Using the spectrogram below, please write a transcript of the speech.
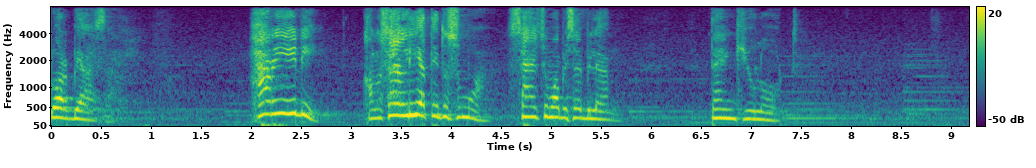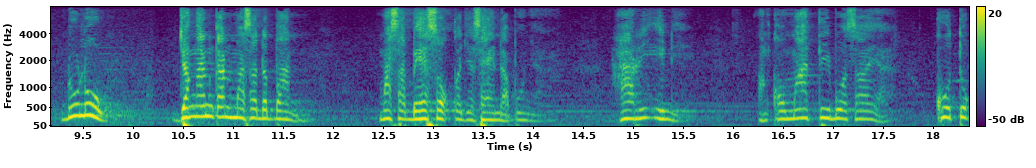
luar biasa. Hari ini, kalau saya lihat itu semua, saya cuma bisa bilang, thank you Lord. Dulu, jangankan masa depan, masa besok aja saya tidak punya. Hari ini, engkau mati buat saya kutuk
